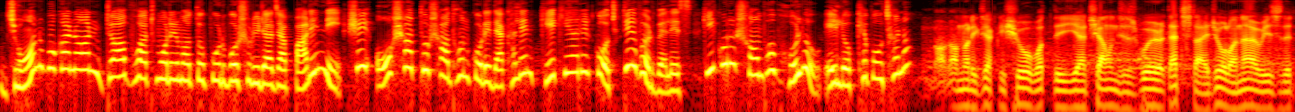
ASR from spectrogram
জন বোকানন, ডভ হোয়াটমোরের মতো পূর্বসূরীরা যা পারেননি, সেই অসাধ্য সাধন করে দেখালেন কে কেয়ারের কোচ টেভার ভেলেস কি করে সম্ভব হলো এই লক্ষ্যে পৌঁছানো? I'm I'm not exactly sure what the uh, challenges were at that stage. All I know is that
